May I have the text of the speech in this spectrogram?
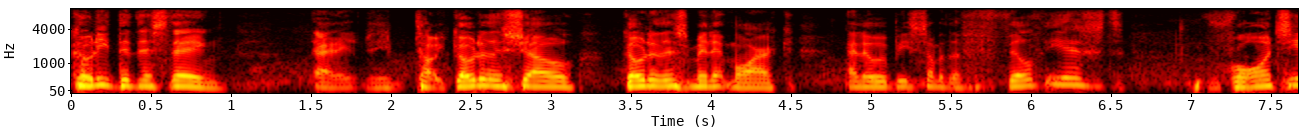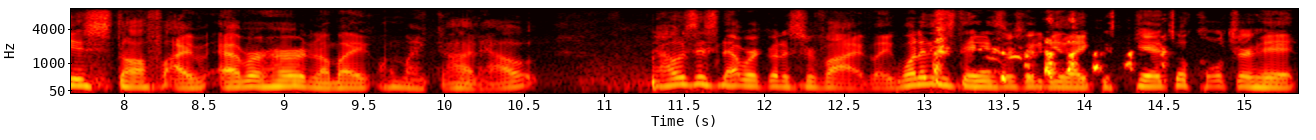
Cody did this thing, and he, he'd tell you, go to the show, go to this minute mark, and it would be some of the filthiest, raunchiest stuff I've ever heard. And I'm like, oh my god, how, how is this network going to survive? Like one of these days, there's going to be like this cancel culture hit.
